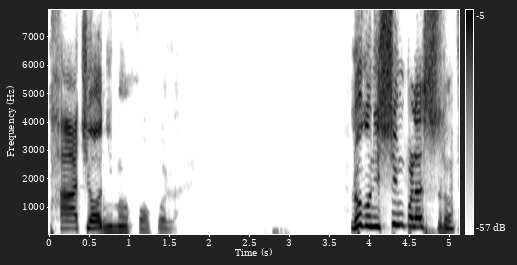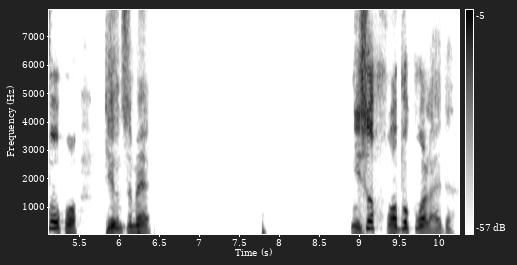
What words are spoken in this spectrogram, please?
他叫你们活过来。如果你信不来死人复活，弟兄姊妹，你是活不过来的。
